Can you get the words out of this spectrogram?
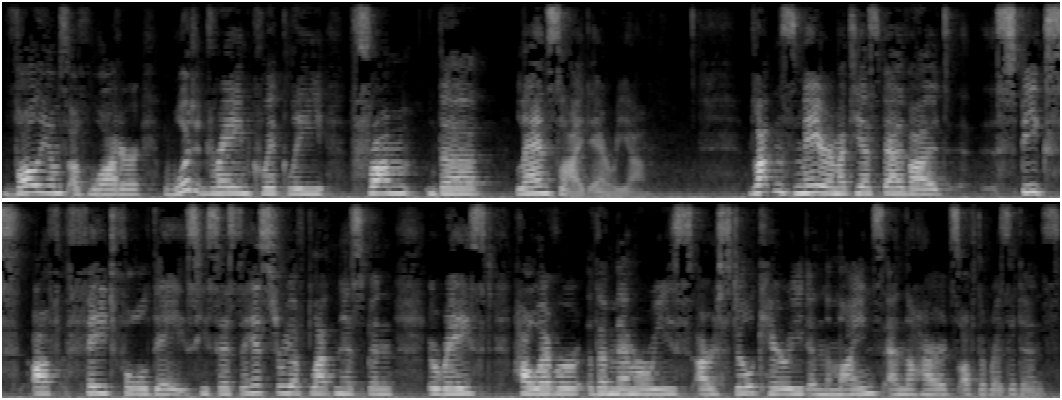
volumes of water would drain quickly from the landslide area. Blatten's mayor, Matthias Bellwald, speaks of fateful days. He says the history of Blatten has been erased, However, the memories are still carried in the minds and the hearts of the residents.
